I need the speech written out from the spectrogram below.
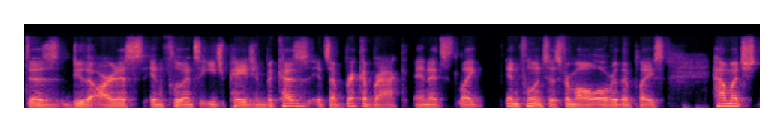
does do the artists influence each page? And because it's a bric-a-brac and it's like influences from all over the place how much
